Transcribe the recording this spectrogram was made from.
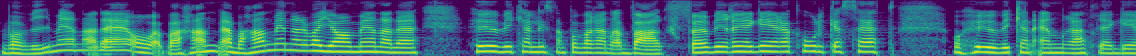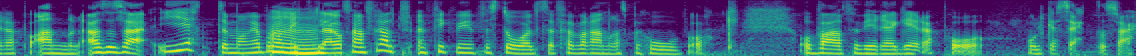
vad vi menade och vad han, vad han menade, vad jag menade. Hur vi kan lyssna på varandra, varför vi reagerar på olika sätt och hur vi kan ändra att reagera på andra. Alltså så här, jättemånga bra Mm. nycklar och framförallt fick vi en förståelse för varandras behov och, och varför vi reagerar på olika sätt och så här.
